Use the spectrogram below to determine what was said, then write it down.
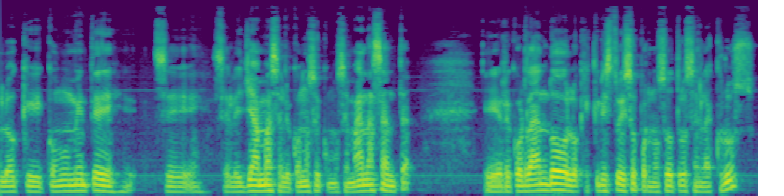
lo que comúnmente se, le llama, se le conoce como Semana Santa, eh, recordando lo que Cristo hizo por nosotros en la cruz,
